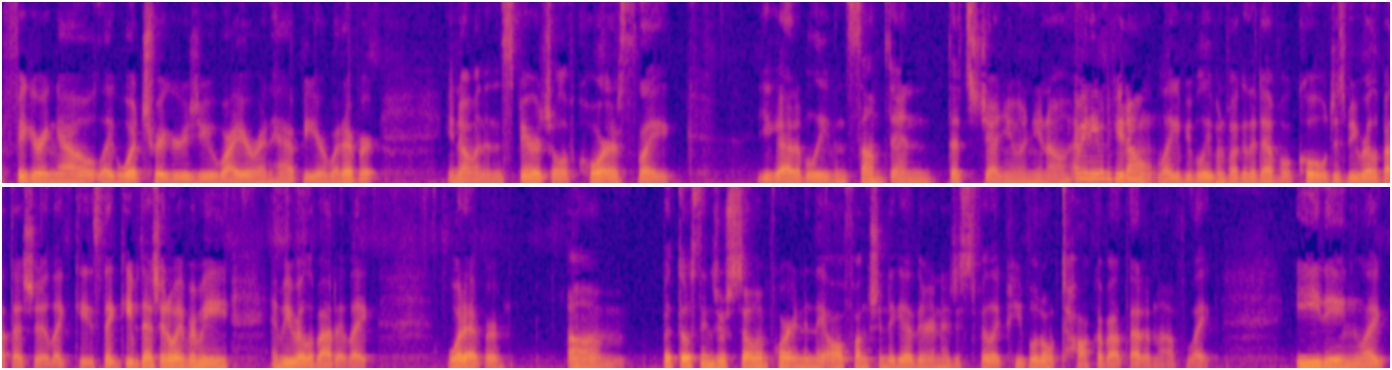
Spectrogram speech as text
figuring out, like, what triggers you, why you're unhappy, or whatever you know, and then the spiritual, of course, like you gotta believe in something that's genuine, you know. I mean, even if you don't, like, if you believe in fucking the devil, cool. Just be real about that shit. Like, keep, stay, keep that shit away from me, and be real about it. Like, whatever. Um, but those things are so important, and they all function together. And I just feel like people don't talk about that enough. Like, eating, like,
